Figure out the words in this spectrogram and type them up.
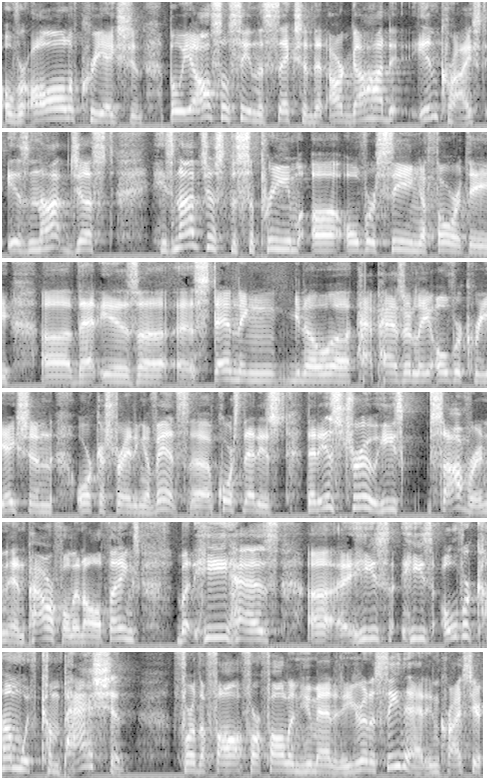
over all of creation, but we also see in this section that our God in Christ is not just he's not just the supreme uh, overseeing authority uh, that is uh, uh standing you know uh, haphazardly over creation orchestrating events. Uh, of course, that is that is true. He's sovereign and powerful in all things, but he has he's he's overcome with compassion for the fall for fallen humanity. You're going to see that in Christ here.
